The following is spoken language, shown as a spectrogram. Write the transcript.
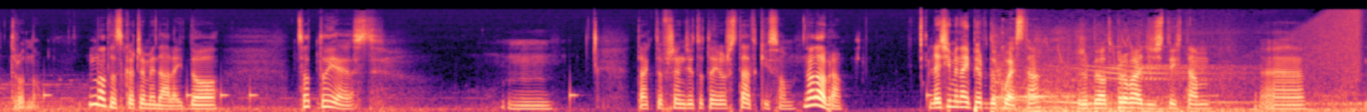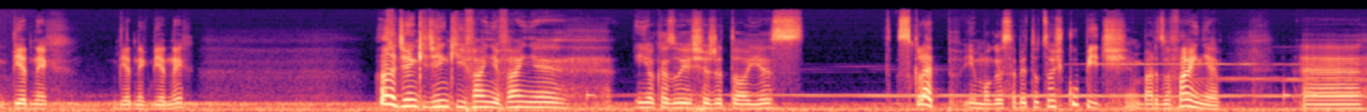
Trudno. No to skoczymy dalej do... Co to jest? Hmm. Tak, to wszędzie tutaj już statki są. No dobra. Lecimy najpierw do Questa, żeby odprowadzić tych tam e, biednych, biednych, biednych. A, dzięki, dzięki, fajnie, fajnie. I okazuje się, że to jest sklep i mogę sobie tu coś kupić. Bardzo fajnie. Eee...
